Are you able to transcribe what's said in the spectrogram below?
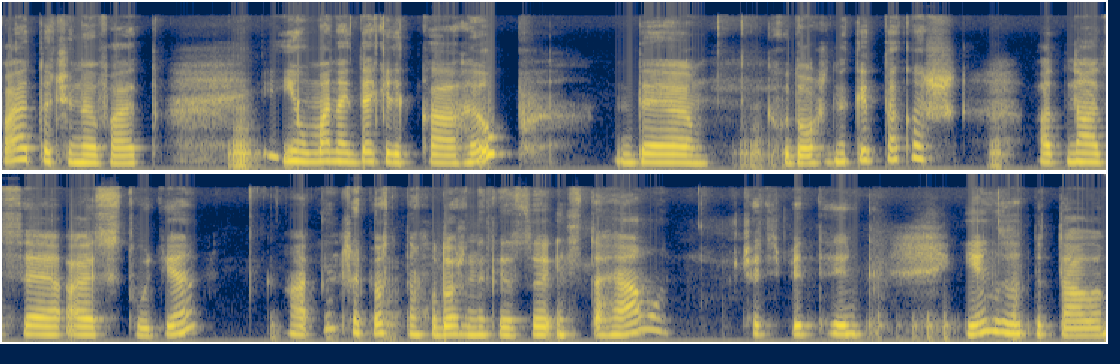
варто чи не варто. І у мене декілька груп, де художники також. Одна це Art Studio, а інша просто там художники з інстаграму, в чаті підтримки. І я запитала.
